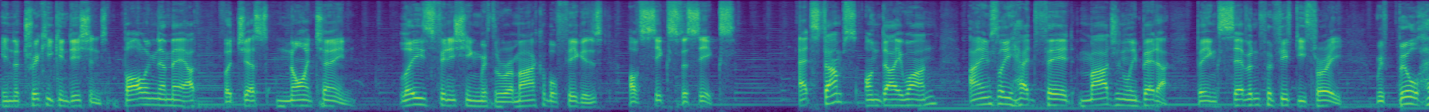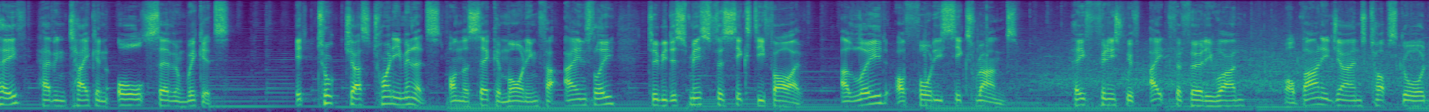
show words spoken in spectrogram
in the tricky conditions, bowling them out for just 19. Lees finishing with the remarkable figures of 6 for 6. At stumps on day one, Ainslie had fared marginally better, being 7 for 53, with Bill Heath having taken all seven wickets. It took just 20 minutes on the second morning for Ainslie to be dismissed for 65, a lead of 46 runs. He finished with 8 for 31, while Barney Jones top scored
